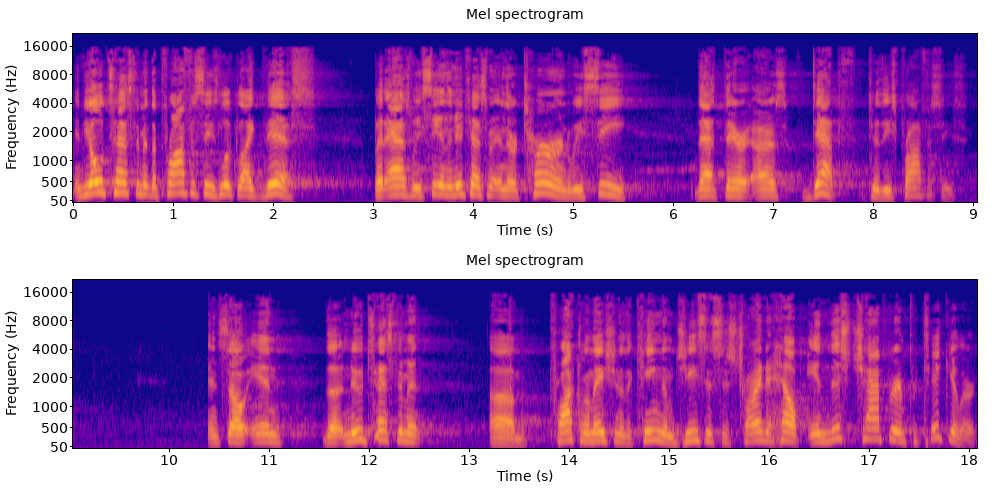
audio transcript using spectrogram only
in the Old Testament, the prophecies look like this. But as we see in the New Testament, and they're turned, we see that there is depth to these prophecies. And so in the New Testament um, proclamation of the kingdom, Jesus is trying to help. In this chapter in particular,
